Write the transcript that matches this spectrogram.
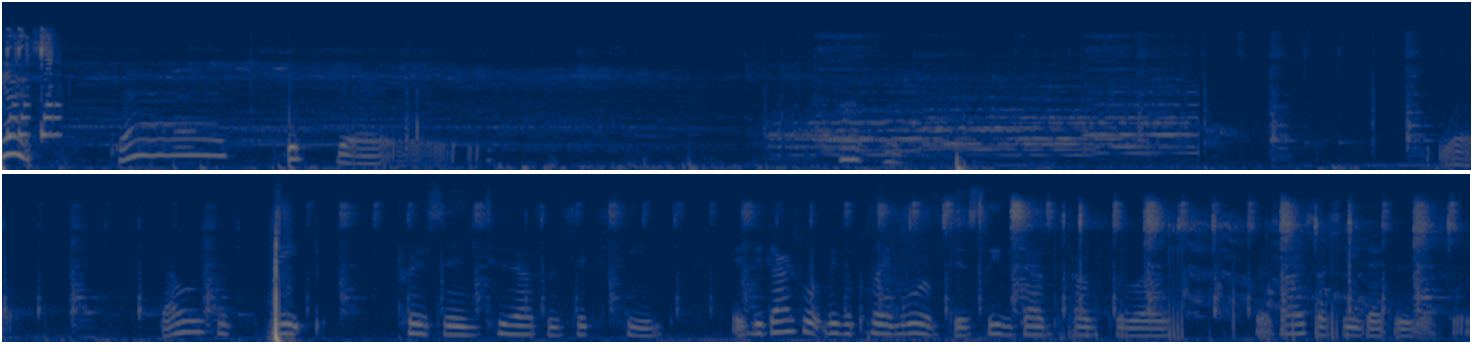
Yes! That's it there. Okay. Well, that was Escape Prison 2016. If you guys want me to play more of this, leave it down in the comments below. Guys, I'll see you guys in the next one.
